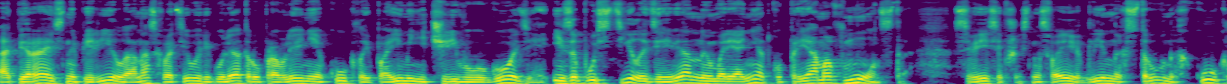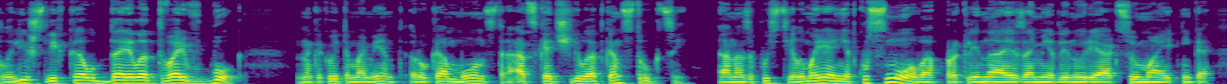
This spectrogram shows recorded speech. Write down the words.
Опираясь на перила, она схватила регулятор управления куклой по имени Чревоугодие и запустила деревянную марионетку прямо в монстра. Свесившись на своих длинных струнах, кукла лишь слегка ударила тварь в бок. На какой-то момент рука монстра отскочила от конструкции. Она запустила марионетку снова, проклиная замедленную реакцию маятника –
